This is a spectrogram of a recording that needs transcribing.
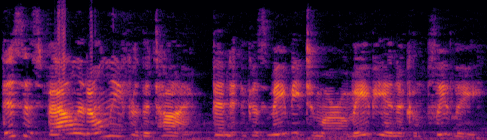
this is valid only for the time, then because maybe tomorrow, maybe in a completely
